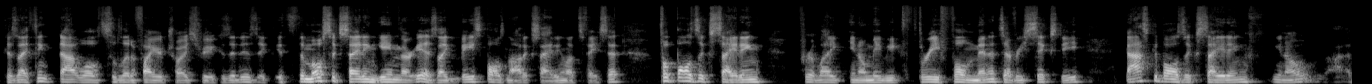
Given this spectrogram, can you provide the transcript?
because I think that will solidify your choice for you because it is it's the most exciting game there is. Like baseball's not exciting, let's face it. Football's exciting for like, you know, maybe 3 full minutes every 60. Basketball's exciting, you know, uh,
